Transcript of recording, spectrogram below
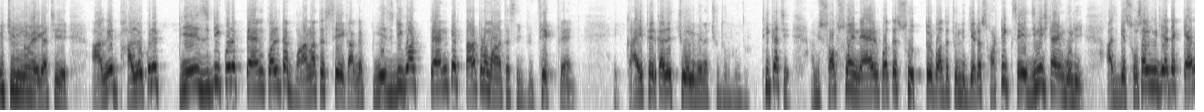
বিচূর্ণ হয়ে গেছে। আগে ভালো করে পিএইচডি করে প্র্যাঙ্ক কলটা বানাতে শেখ, আগে পিএইচডি কর প্র্যাঙ্কের তারপরে বানাতে শিখবি ফেক প্র্যাঙ্ক এই কাইফের কাজে চলবে না চুদুর বুদুর ঠিক আছে? আমি সবসময় ন্যায়ের পথে, সত্যের পথে চলি, যেটা সঠিক সেই জিনিসটা আমি বলি। আজকে সোশ্যাল মিডিয়াটা কেন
